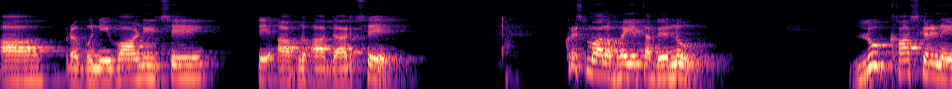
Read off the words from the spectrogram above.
આ પ્રભુની વાણી છે, તે આપણો આધાર છે. ક્રિસ્માલ ભાઈ બહેનો લુક ખાસ કરીને,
